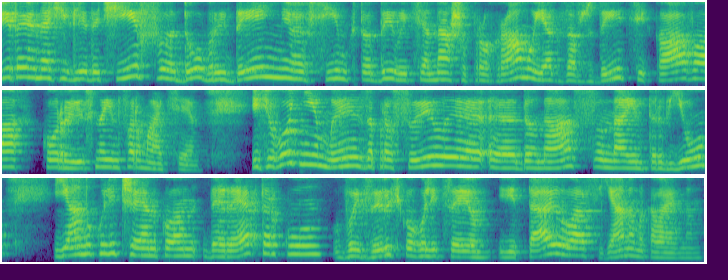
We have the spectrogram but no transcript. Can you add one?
Вітаю наших глядачів. Добрий день всім, хто дивиться нашу програму. Як завжди, цікава, корисна інформація. І сьогодні ми запросили е, до нас на інтерв'ю Яну Куліченко, директорку Визирського ліцею. Вітаю вас, Яна Миколаївна.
